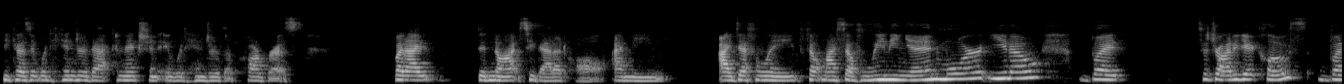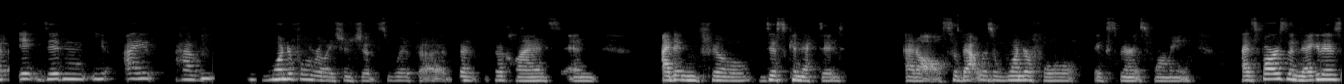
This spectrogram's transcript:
because it would hinder that connection, it would hinder the progress. But I did not see that at all. I mean, I definitely felt myself leaning in more, you know, but to try to get close, but it didn't. I have wonderful relationships with uh, the, the clients, and I didn't feel disconnected at all. So that was a wonderful experience for me. As far as the negatives,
